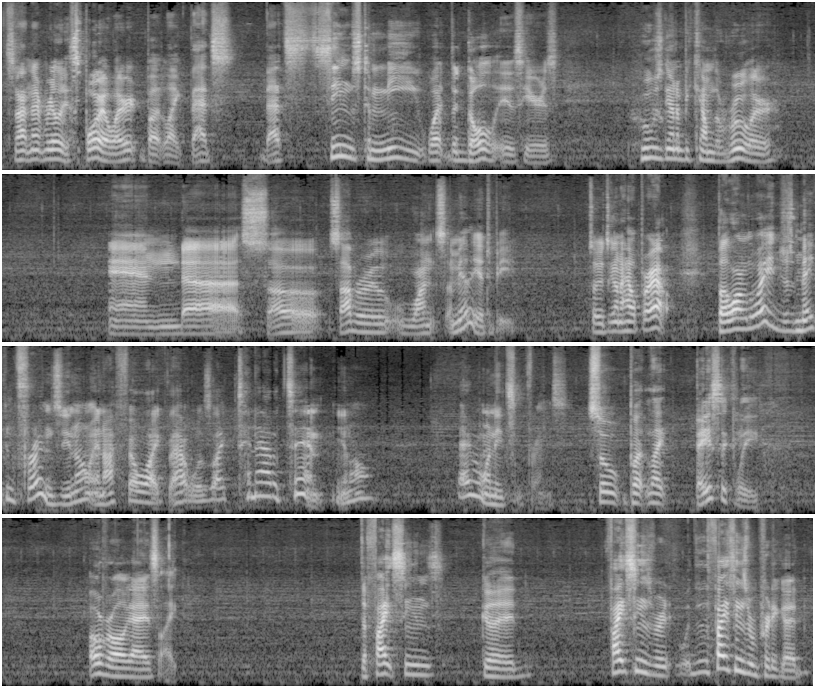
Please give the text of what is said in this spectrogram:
it's not really a spoiler, but like that's that seems to me what the goal is here is who's gonna become the ruler and uh, so Subaru wants Emilia to be. So he's gonna help her out. But along the way, just making friends, you know, and I feel like that was like 10 out of 10, you know? Everyone needs some friends. So, but like, basically, overall, guys, like, the fight scenes, good. Fight scenes were, the fight scenes were pretty good.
